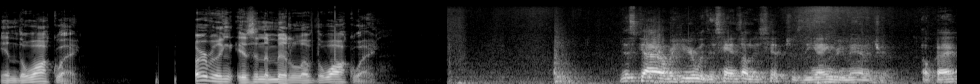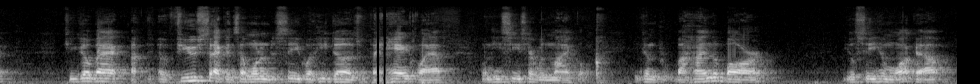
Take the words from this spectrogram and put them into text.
in the walkway. Irving is in the middle of the walkway. This guy over here with his hands on his hips is the angry manager, okay? If you go back a, a few seconds, I want him to see what he does with a hand clap when he sees her with Michael. He comes behind the bar. You'll see him walk out.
